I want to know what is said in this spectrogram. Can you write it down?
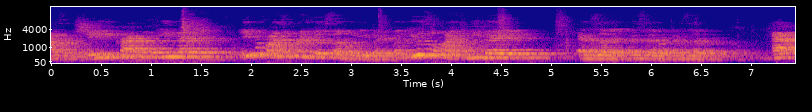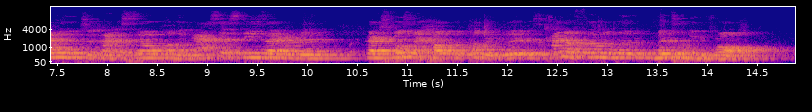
find some shady crap on eBay. You can find some pretty good stuff on eBay, but using like eBay as a as a as a avenue to kind of sell public assets, things that have been that are supposed to help the public good, is kind of fundamentally wrong.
